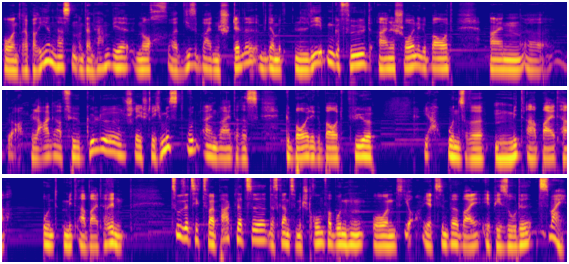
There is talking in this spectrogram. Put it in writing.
und reparieren lassen. Und dann haben wir noch äh, diese beiden Ställe wieder mit Leben gefüllt, eine Scheune gebaut, ein äh, ja, Lager für Gülle, Schrägstrich Mist und ein weiteres Gebäude gebaut für ja, unsere Mitarbeiter und Mitarbeiterinnen. Zusätzlich zwei Parkplätze, das Ganze mit Strom verbunden und ja, jetzt sind wir bei Episode 2.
